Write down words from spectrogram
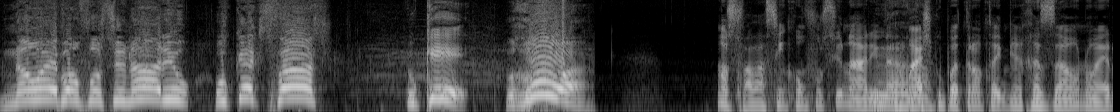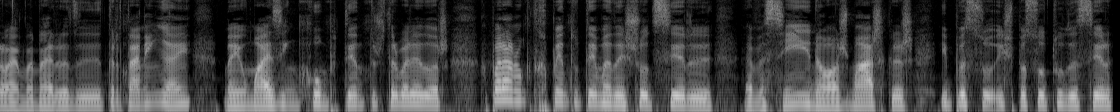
não é bom funcionário, o que é que se faz? O quê? Rua! Não se fala assim com um funcionário, Não, por mais que o patrão tenha razão, não é? Não é maneira de tratar ninguém, nem o mais incompetente dos trabalhadores. Repararam que de repente o tema deixou de ser eh, a vacina ou as máscaras e passou, isto passou tudo a ser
